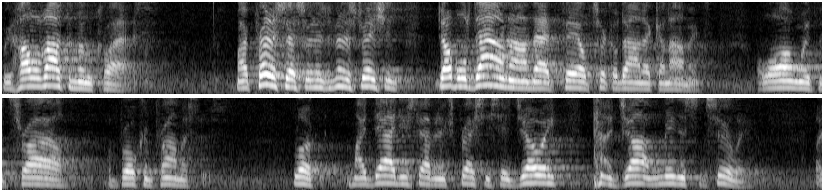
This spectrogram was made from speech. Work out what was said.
we hollowed out the middle class. My predecessor in his administration doubled down on that failed trickle down economics, along with the trial of broken promises. Look, my dad used to have an expression. He said, Joey, John, mean it sincerely. Uh,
